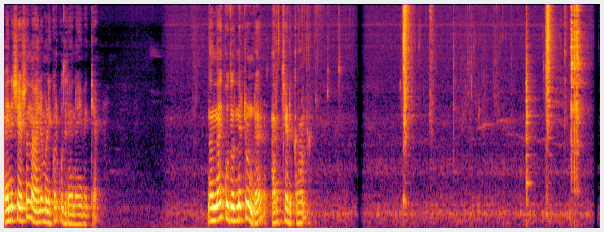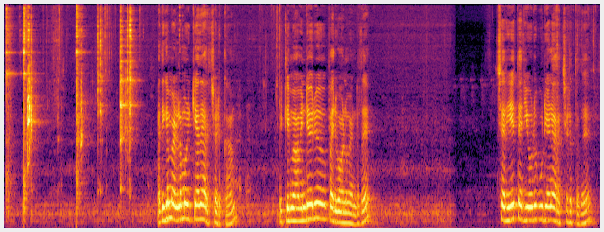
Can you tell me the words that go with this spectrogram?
അതിനുശേഷം നാല് മണിക്കൂർ കുതിരാനായി വയ്ക്കാം നന്നായി കുതിർന്നിട്ടുണ്ട്. അരച്ചെടുക്കാം. അധികം വെള്ളം ഒഴിക്കാതെ അരച്ചെടുക്കാം. ഇഡ്ലി മാവിന്റെ ഒരു പരുവാണ് വേണ്ടത്. ചെറിയ തരിയോട് കൂടിയാണ് അരച്ചെടുത്തത്.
